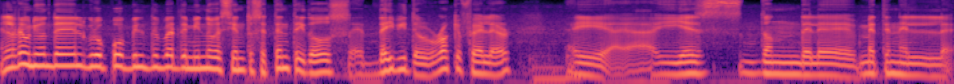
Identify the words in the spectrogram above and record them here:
En la reunión del grupo Bilderberg de 1972, eh, David Rockefeller, y, ahí es donde le meten el,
